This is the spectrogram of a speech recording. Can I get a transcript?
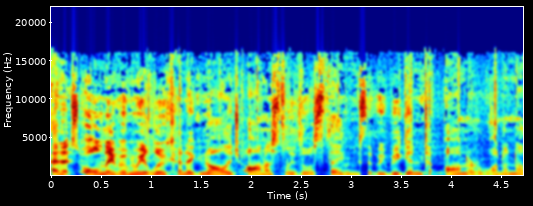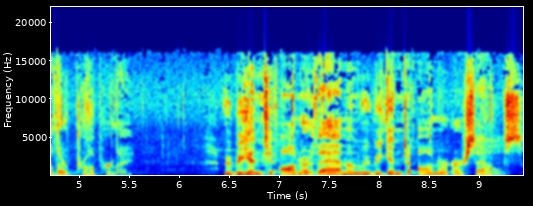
And it's only when we look and acknowledge honestly those things that we begin to honor one another properly. We begin to honor them and we begin to honor ourselves.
